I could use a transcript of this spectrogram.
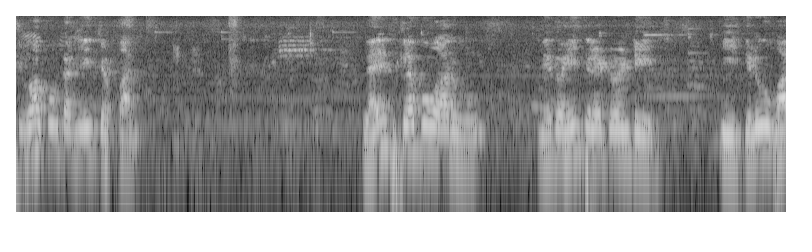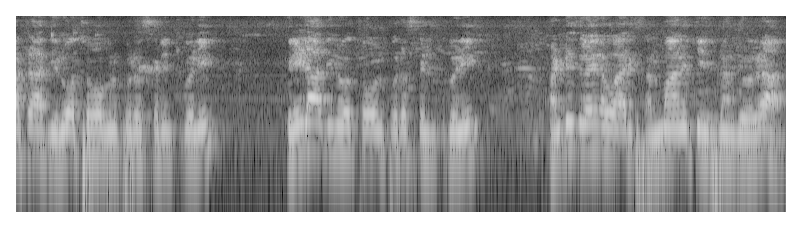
శివకూటర్ని చెప్పాలి. లయన్స్ క్లబ్ వారు నిర్వహించినటువంటి ఈ తెలుగు భాషా దినోత్సవం పురస్కరించుకొని క్రీడా దినోత్సవం పురస్కరించుకొని పండితులైన వారికి సన్మానం చేసినందువల్ల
